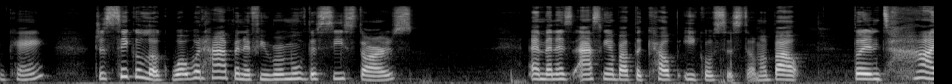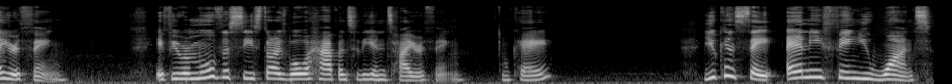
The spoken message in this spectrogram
Okay. Just take a look. What would happen if you remove the sea stars? And then it's asking about the kelp ecosystem about the entire thing if you remove the sea stars what will happen to the entire thing okay you can say anything you want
